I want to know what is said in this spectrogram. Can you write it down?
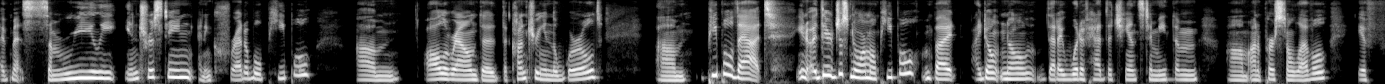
I've met some really interesting and incredible people um, all around the the country and the world. Um, people that you know they're just normal people, but I don't know that I would have had the chance to meet them um, on a personal level if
